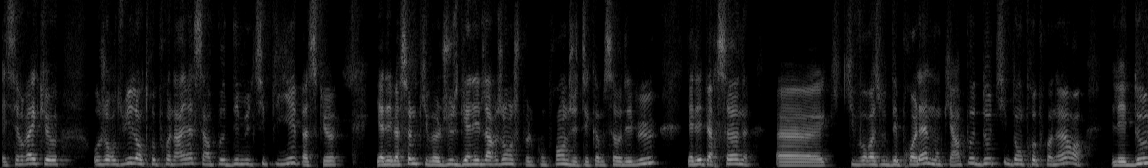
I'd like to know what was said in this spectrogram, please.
et c'est vrai qu'aujourd'hui, l'entrepreneuriat s'est un peu démultiplié parce qu'il y a des personnes qui veulent juste gagner de l'argent, je peux le comprendre, j'étais comme ça au début. Il y a des personnes euh, qui, vont résoudre des problèmes. Donc, il y a un peu deux types d'entrepreneurs. Les deux,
